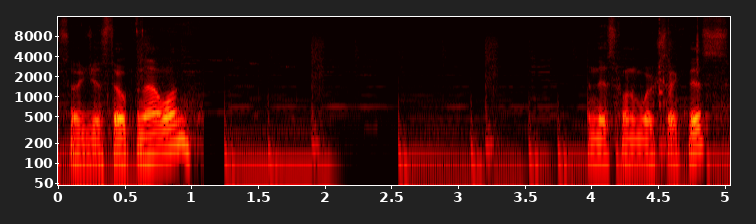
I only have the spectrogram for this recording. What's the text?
So just open that one. And this one works like this.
